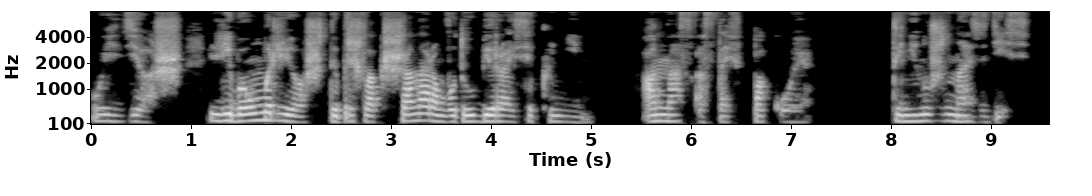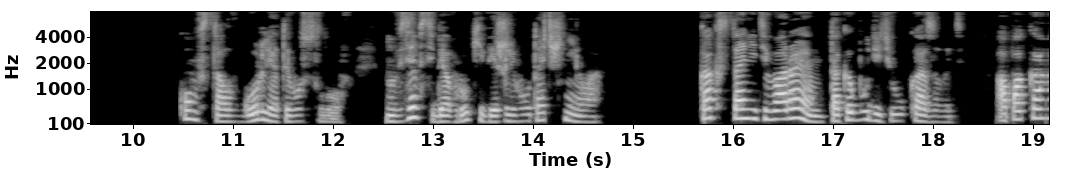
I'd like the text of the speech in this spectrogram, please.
Уйдешь, либо умрешь. Ты пришла к шанарам, вот и убирайся к ним. А нас оставь в покое. Ты не нужна здесь. Ком встал в горле от его слов, но, взяв себя в руки, вежливо уточнила. Как станете вараем, так и будете указывать. А пока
